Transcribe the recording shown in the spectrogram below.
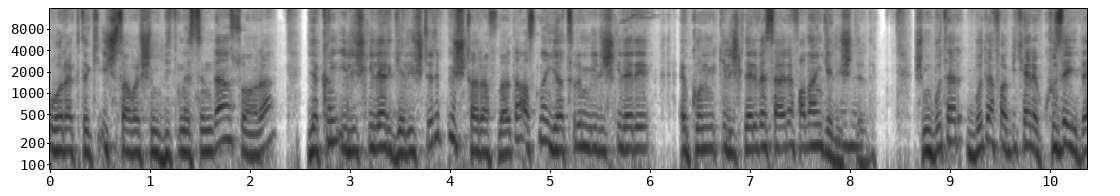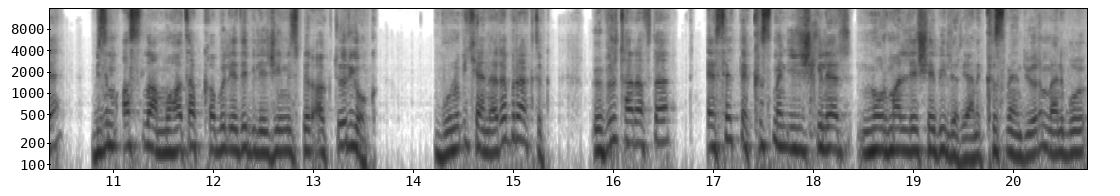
Irak'taki iç savaşın bitmesinden sonra yakın ilişkiler geliştirip üç tarafla da aslında yatırım ilişkileri, ekonomik ilişkileri vesaire falan geliştirdik. Şimdi bu, ter- bu defa bir kere kuzeyde bizim asla muhatap kabul edebileceğimiz bir aktör yok. Bunu bir kenara bıraktık. Öbür tarafta Esed'le kısmen ilişkiler normalleşebilir. Yani kısmen diyorum. Yani bu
